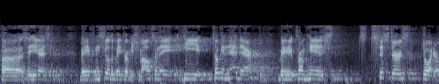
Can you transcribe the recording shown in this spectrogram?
Uh, so he has. So they he took a neder from his sister's daughter,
